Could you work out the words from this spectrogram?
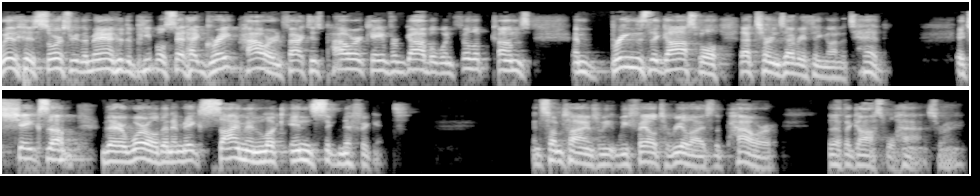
with his sorcery, the man who the people said had great power. In fact, his power came from God. But when Philip comes and brings the gospel, that turns everything on its head. It shakes up their world and it makes Simon look insignificant. And sometimes we, we fail to realize the power that the gospel has, right?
